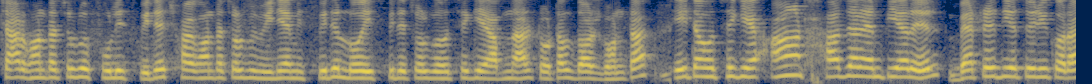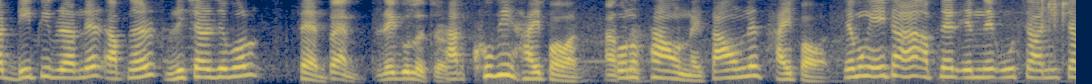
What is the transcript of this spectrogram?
চার ঘণ্টা চলবে ফুল স্পিডে ছয় ঘণ্টা চলবে মিডিয়াম স্পিডে লো স্পিডে চলবে হচ্ছে গিয়ে আপনার টোটাল দশ ঘণ্টা। এটা হচ্ছে গিয়ে আট হাজার অ্যাম্পিয়ারের ব্যাটারি দিয়ে তৈরি করা ডিপি ব্র্যান্ডের আপনার রিচার্জেবল ফ্যান ফ্যান রেগুলেটর আর খুবই হাই পাওয়ার কোনো সাউন্ড নাই সাউন্ডলেস হাই পাওয়ার এবং এটা আপনার এমনি উঁচা নিচা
